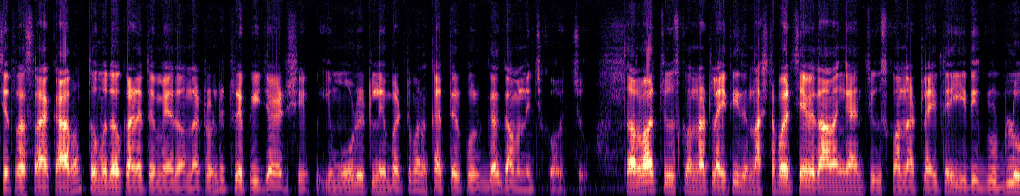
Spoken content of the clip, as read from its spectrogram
చిత్రస్రాకారం తొమ్మిదవ కణితం మీద ఉన్నటువంటి ట్రెపీజాయిడ్ షేప్. ఈ మూడిటిని బట్టి మనం కత్తెర పురుగుగా గమనించుకోవచ్చు. తర్వాత చూసుకున్నట్లయితే ఇది నష్టపరిచే విధానంగా చూసుకున్నట్లయితే ఇది గుడ్లు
